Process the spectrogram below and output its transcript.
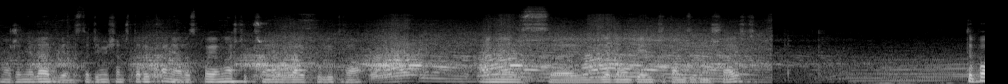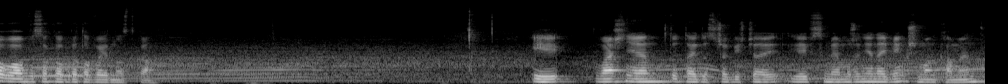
może nie ledwie, 194 konia, ale z pojemności przynajmniej 2,5 litra, a nie z 1,5 e, tam z 1,6. Typowo wysokoobrotowa jednostka. I właśnie tutaj dostrzegliście jej w sumie może nie największy mankament,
